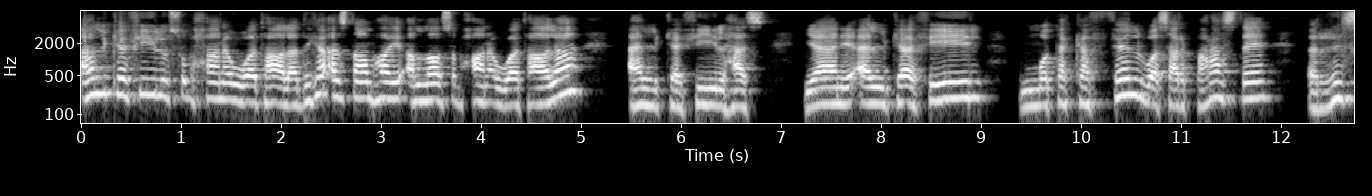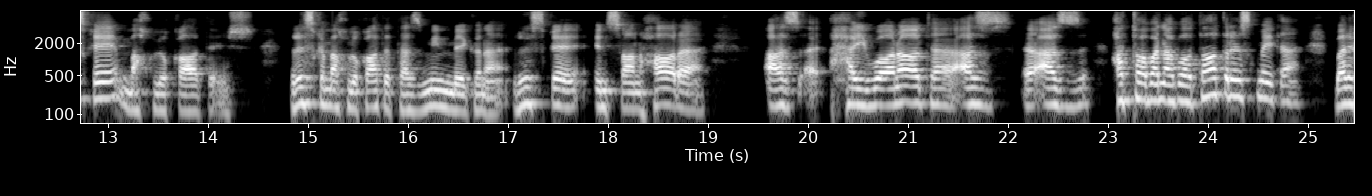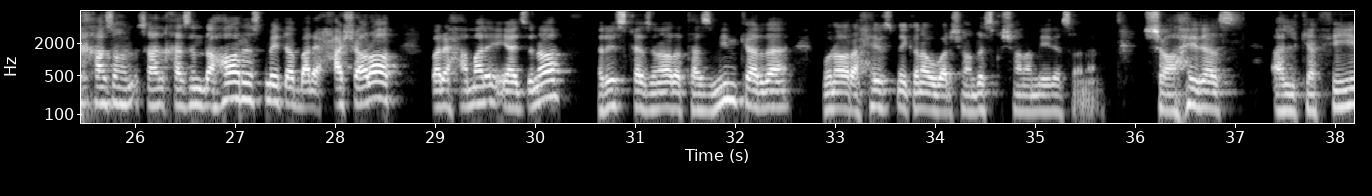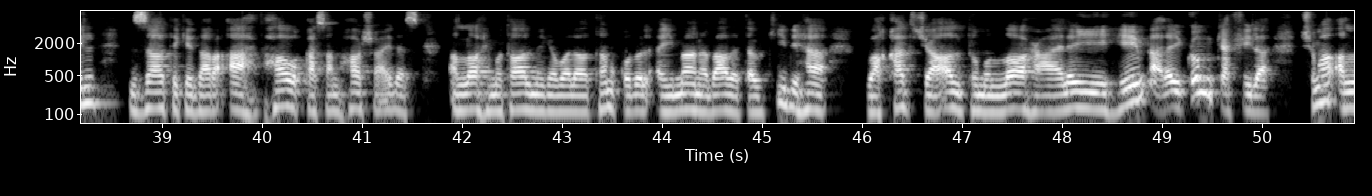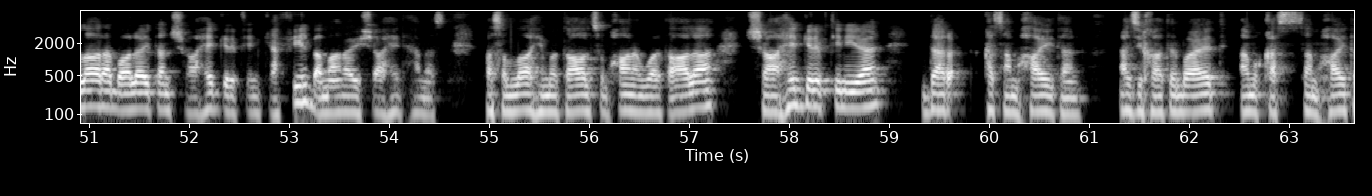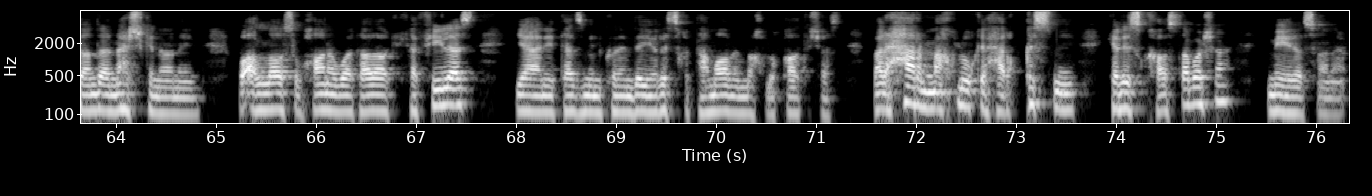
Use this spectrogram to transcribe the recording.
الکفیل سبحانه و تعالی دیگه از نامهای الله سبحانه و تعالی الکفیل هست. یعنی الکفیل متکفل و سرپرست رزق مخلوقاتش. رزق مخلوقات تضمین می‌کنه. رزق انسانها را. از حیوانات از از حتی به نباتات رزق میده. برای خزنده ها رزق میده. برای حشرات برای حمل از رزق از را تضمین کرده اونا را حفظ می‌کنه و برشان رزقشان میرسانه. شاهد است الکفیل ذاتی که در عهدها و قسمها شاهد است. الله متعال میگه ولا تنقض الایمان بعد توکیدها وقد جعلتم الله علیهم علیکم کفیلا. شما الله را بالایتان شاهد گرفتین. کفیل به معنای شاهد هم است. پس الله متعال سبحانه و تعالی شاهد گرفتین را در قسم هایتان از خاطر باید اما قسم هایتان را نشکنانین و الله سبحانه و تعالی کفیل است یعنی تضمین کننده رزق تمام مخلوقاتش است برای هر مخلوق هر قسمی که رزق خواسته باشه میرسانه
